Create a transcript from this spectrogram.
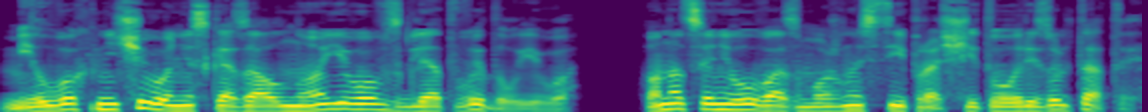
Милвох ничего не сказал, но его взгляд выдал его. Он оценивал возможности и просчитывал результаты.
